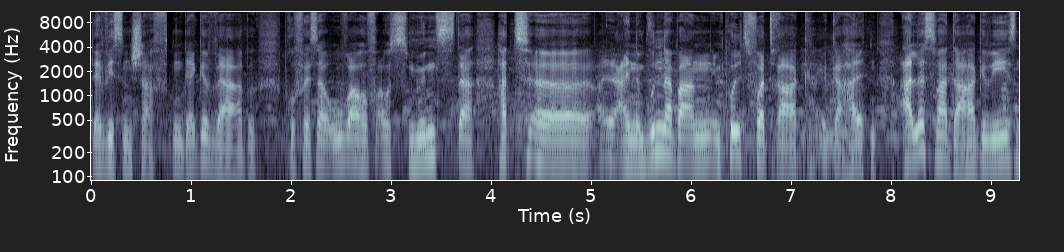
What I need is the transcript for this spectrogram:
der Wissenschaften, der Gewerbe. Professor Overhoff aus Münster hat äh, einen wunderbaren Impulsvortrag gehalten. Alles war da gewesen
